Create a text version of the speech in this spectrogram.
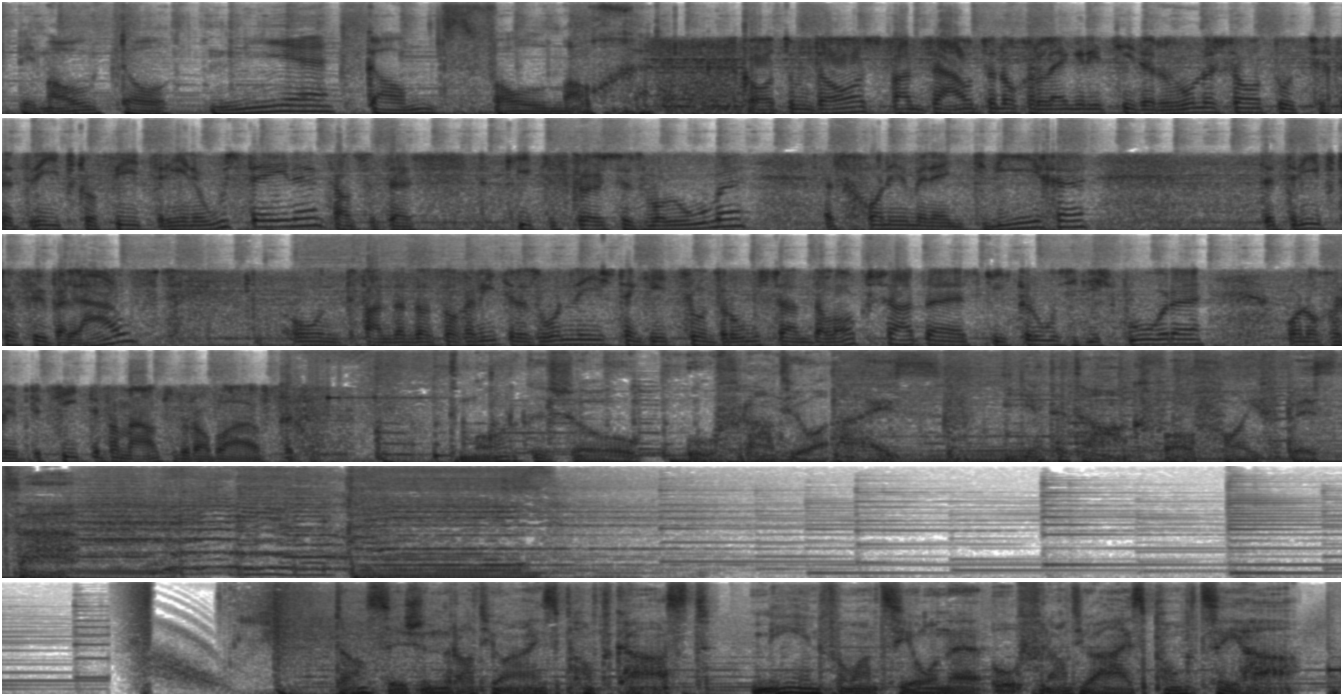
beim Auto nie ganz voll machen. Es geht um das, wenn das Auto noch eine längere Zeit in der Sonne steht, tut sich der Treibstoff weiterhin ausdehnen. Also das gibt ein grösseres Volumen. Es kann nicht mehr entweichen. Der Treibstoff überläuft. Und wenn dann das noch eine weitere Sonne ist, dann gibt es unter Umständen Lackschäden, es gibt grusige Spuren, die nachher über die Seite vom Auto ablaufen. Die Morgenshow auf Radio 1. Jeden Tag von 5 bis 10. Das ist ein Radio 1 Podcast. Mehr Informationen auf radio1.ch.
